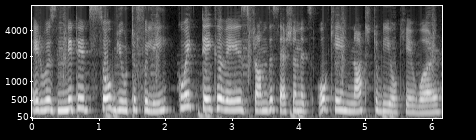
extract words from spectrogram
it was knitted so beautifully quick takeaways from the session it's okay not to be okay were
